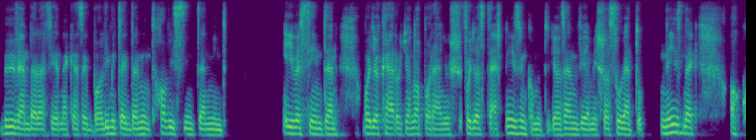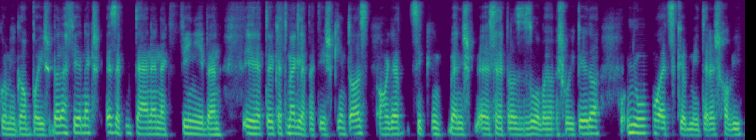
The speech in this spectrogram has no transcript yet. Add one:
bőven beleférnek ezekbe a limitekbe, mint havi szinten, mint éves szinten, vagy akár, hogyha naparányos fogyasztást nézünk, amit ugye az MVM és a szolgáltatók néznek, akkor még abba is beleférnek. És ezek után ennek fényében érte őket meglepetésként az, ahogy a cikkünkben is szerepel az az olvasói példa, 8 köbméteres havi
